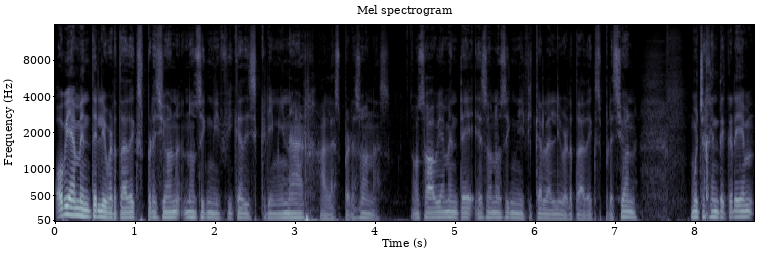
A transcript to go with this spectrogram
Obviamente libertad de expresión no significa discriminar a las personas. O sea, obviamente eso no significa la libertad de expresión. Mucha gente cree,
